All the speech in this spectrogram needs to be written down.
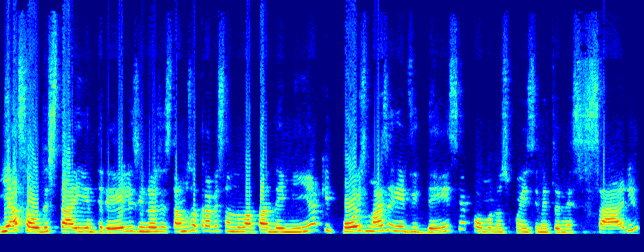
e a saúde está aí entre eles, e nós estamos atravessando uma pandemia que pôs mais em evidência como nosso conhecimento é necessário,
